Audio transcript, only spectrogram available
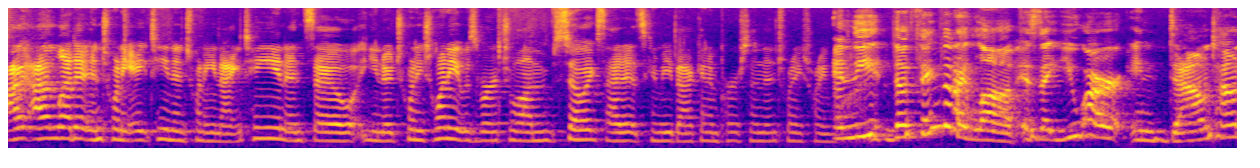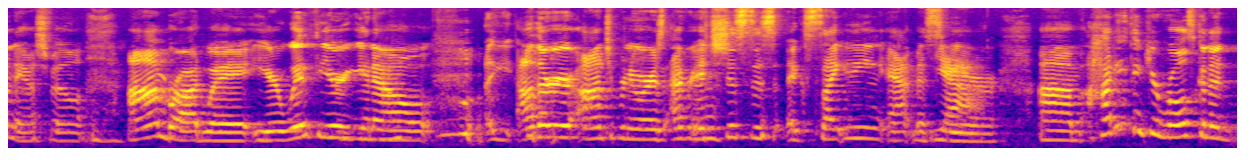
I, I led it in 2018 and 2019, and so you know, 2020 it was virtual. I'm so excited it's gonna be back in person in 2021. And the the thing that I love is that you are in downtown Nashville on Broadway. You're with your, you know, other entrepreneurs. Every, it's just this exciting atmosphere. Um, how do you think your role is going to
